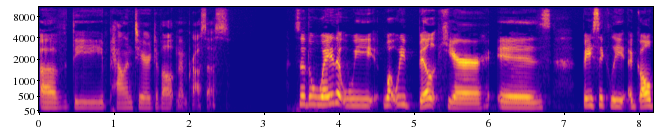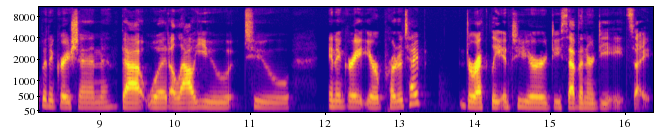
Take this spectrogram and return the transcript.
of the Palantir development process. So the way that we what we've built here is basically a gulp integration that would allow you to integrate your prototype directly into your D7 or D8 site.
